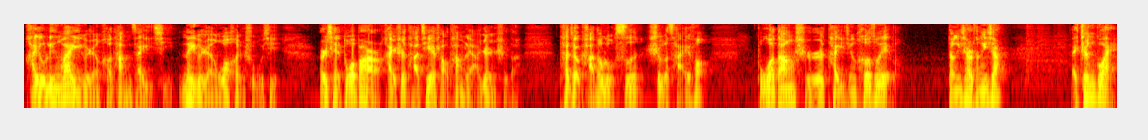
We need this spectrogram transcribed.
还有另外一个人和他们在一起，那个人我很熟悉，而且多半还是他介绍他们俩认识的。他叫卡德鲁斯，是个裁缝。不过当时他已经喝醉了。等一下，等一下，哎，真怪，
